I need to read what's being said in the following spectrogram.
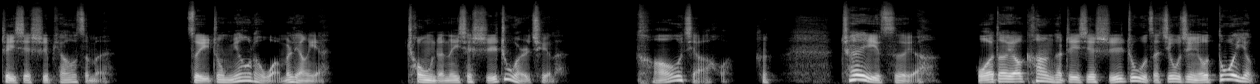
这些石漂子们。最终瞄了我们两眼，冲着那些石柱而去了。好家伙，哼！这一次呀，我倒要看看这些石柱子究竟有多硬。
